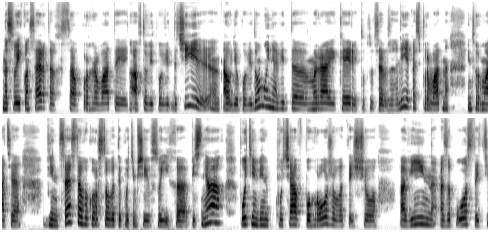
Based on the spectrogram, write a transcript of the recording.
на своїх концертах став програвати автовідповідачі, е, аудіоповідомлення від е, Мараї Керрі, тобто це взагалі якась приватна інформація. Він це став використовувати потім ще й в своїх е, піснях. Потім він почав погрожувати, що він запостить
